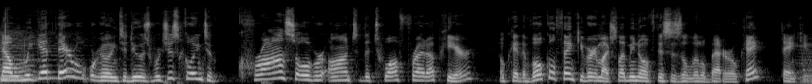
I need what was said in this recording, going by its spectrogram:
Now, when we get there, what we're going to do is we're just going to cross over onto the 12th fret up here. Okay, the vocal, thank you very much. Let me know if this is a little better, okay? Thank you.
